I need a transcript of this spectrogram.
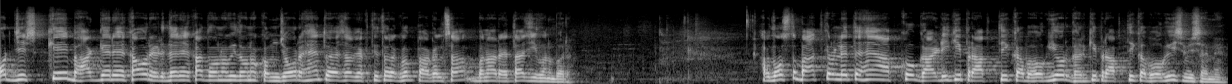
और जिसके भाग्य रेखा और हृदय रेखा दोनों की दोनों कमज़ोर हैं तो ऐसा व्यक्ति तो लगभग पागल सा बना रहता है जीवन भर अब दोस्तों, बात कर लेते हैं आपको गाड़ी की प्राप्ति कब होगी और घर की प्राप्ति कब होगी इस विषय में।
